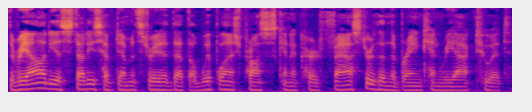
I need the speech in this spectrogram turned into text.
The reality is, studies have demonstrated that the whiplash process can occur faster than the brain can react to it.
